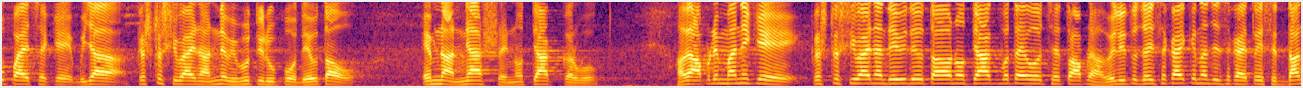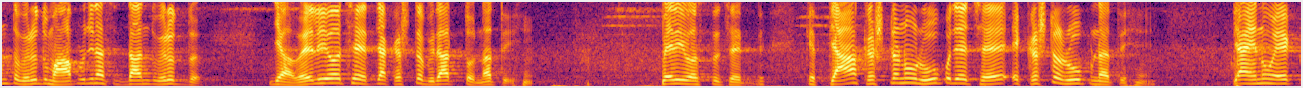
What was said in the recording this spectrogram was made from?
ઉપાય છે કે બીજા કૃષ્ણ સિવાયના અન્ય વિભૂતિ રૂપો, દેવતાઓ, એમના અન્યાશ્રયનો ત્યાગ કરવો. હવે આપણે માનીએ કે કૃષ્ણ સિવાયના દેવી દેવતાઓનો ત્યાગ બતાવ્યો છે, તો આપણે હવેલી તો જઈ શકાય કે ન જઈ શકાય? તો એ સિદ્ધાંત વિરુદ્ધ મહાપ્રભુજીના સિદ્ધાંત વિરુદ્ધ જે હવેલીઓ છે, ત્યાં કૃષ્ણ બિરાજતો નથી. પહેલી વસ્તુ છે કે ત્યાં કૃષ્ણનું રૂપ જે છે, એ કૃષ્ણ રૂપ નથી. ત્યાં એનું એક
